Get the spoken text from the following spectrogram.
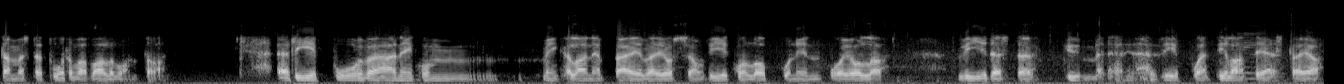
tämmöistä turvavalvontaa. Riippuu vähän niin kuin minkälainen päivä, jos se on viikonloppu, niin voi olla viidestä kymmenen riippuen tilanteesta ja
